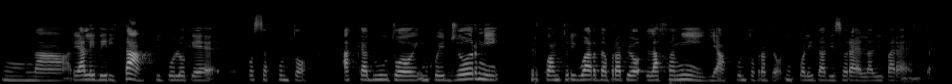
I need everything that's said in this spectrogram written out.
una reale verità di quello che fosse appunto accaduto in quei giorni per quanto riguarda proprio la famiglia, appunto proprio in qualità di sorella, di parente,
